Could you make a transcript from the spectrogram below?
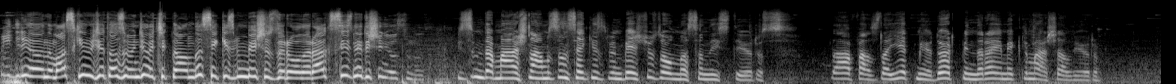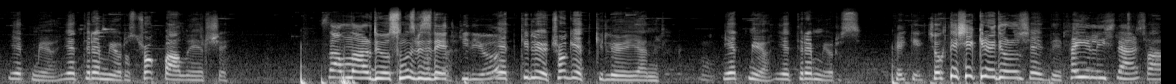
Bedriye Hanım asgari ücret az önce açıklandı 8500 lira olarak. Siz ne düşünüyorsunuz? Bizim de maaşlarımızın 8500 olmasını istiyoruz. Daha fazla yetmiyor. 4000 lira emekli maaş alıyorum. Yetmiyor. Yetiremiyoruz. Çok pahalı her şey. Zamlar diyorsunuz bizi de etkiliyor. Etkiliyor. Çok etkiliyor yani. Yetmiyor. Yetiremiyoruz. Peki. Çok teşekkür Bir ediyoruz. şey değil. Hayırlı işler. Sağ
